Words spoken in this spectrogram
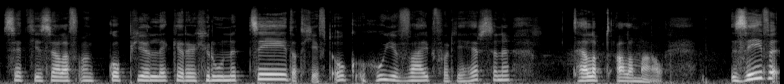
Zet jezelf een kopje lekkere groene thee. Dat geeft ook een goede vibe voor je hersenen. Het helpt allemaal. 7.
